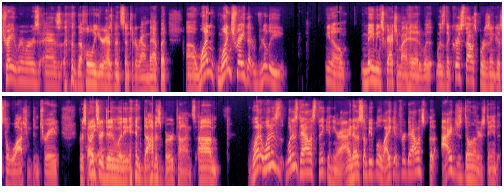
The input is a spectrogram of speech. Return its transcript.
trade rumors as the whole year has been centered around that. But uh, one one trade that really, you know, made me scratching my head was, was the Kristaps Porzingis to Washington trade for Spencer yeah. Dinwiddie and Davis Bertans. Um, what what is what is Dallas thinking here? I know some people like it for Dallas, but I just don't understand it.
